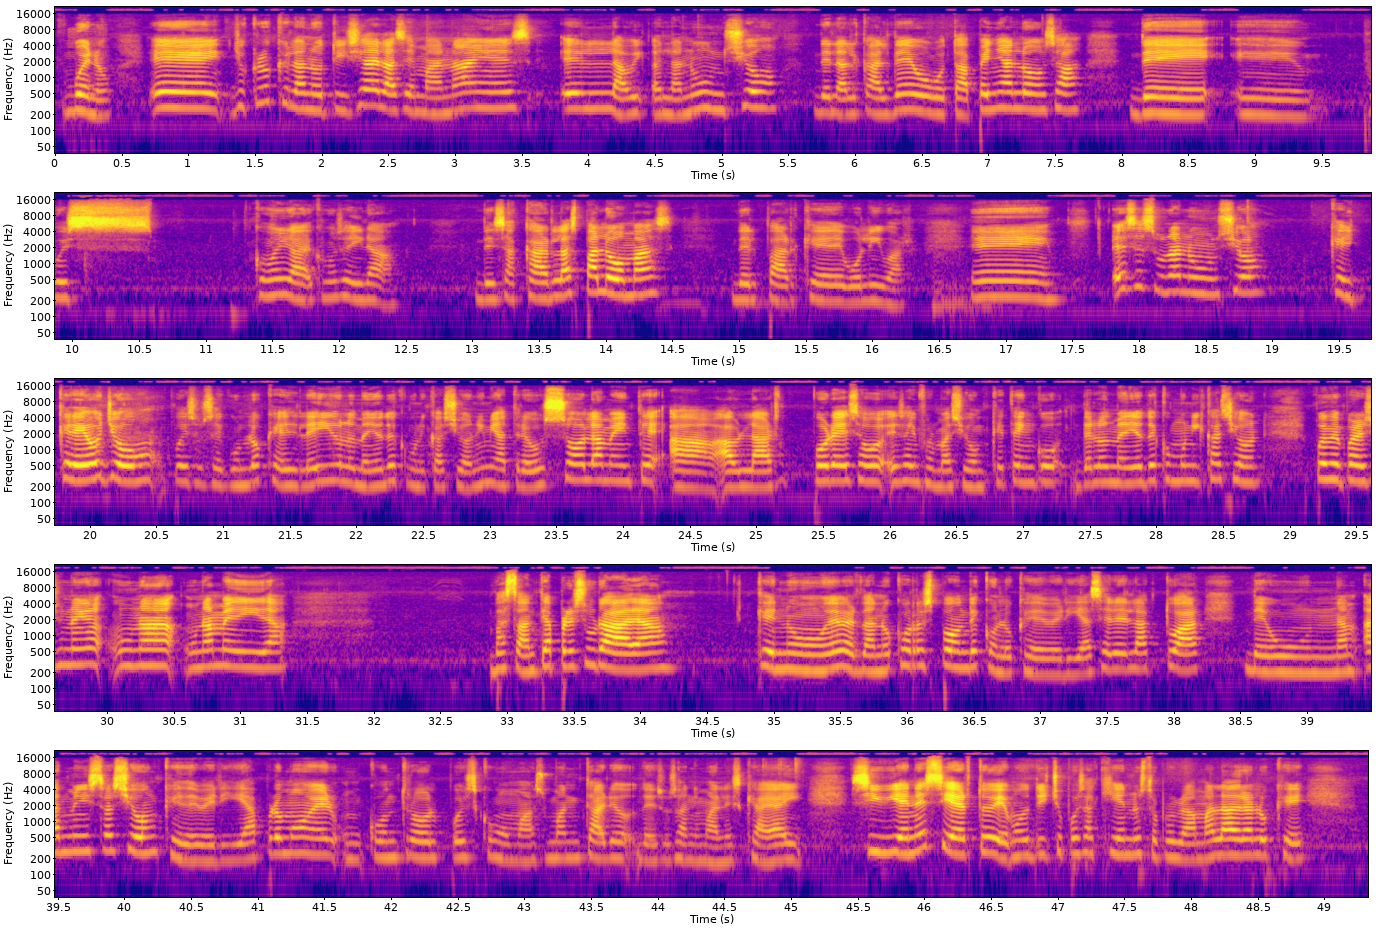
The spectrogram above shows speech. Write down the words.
Bueno, eh, yo creo que la noticia de la semana es el anuncio del alcalde de Bogotá, Peñalosa, de, eh, pues, ¿cómo, dirá- ¿cómo se dirá? De sacar las palomas del Parque de Bolívar. Eh, ese es un anuncio que creo yo, pues o según lo que he leído en los medios de comunicación y me atrevo solamente a hablar por eso, esa información que tengo de los medios de comunicación, pues me parece una, una, una medida bastante apresurada que no de verdad no corresponde con lo que debería ser el actuar de una administración que debería promover un control pues como más humanitario de esos animales que hay ahí. Si bien es cierto y hemos dicho pues aquí en nuestro programa Ladra lo que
